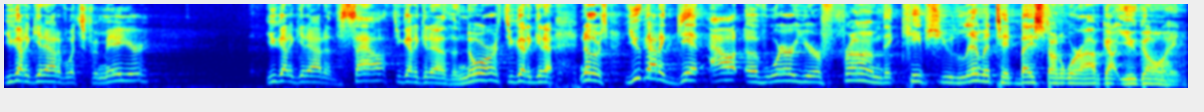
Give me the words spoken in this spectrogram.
You got to get out of what's familiar. You got to get out of the south. You got to get out of the north. You got to get out. In other words, you got to get out of where you're from that keeps you limited based on where I've got you going.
